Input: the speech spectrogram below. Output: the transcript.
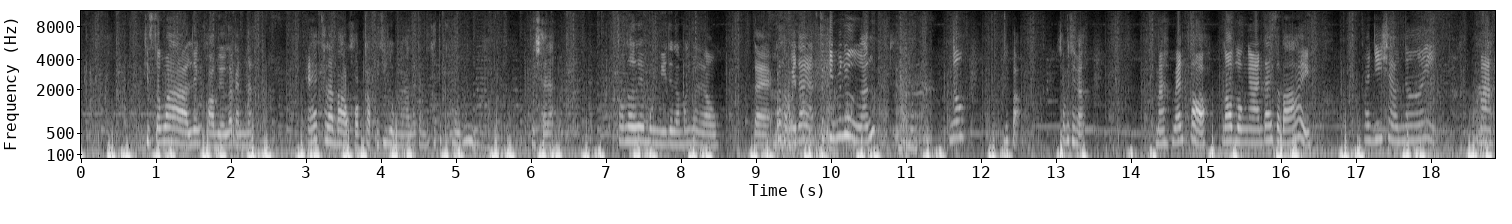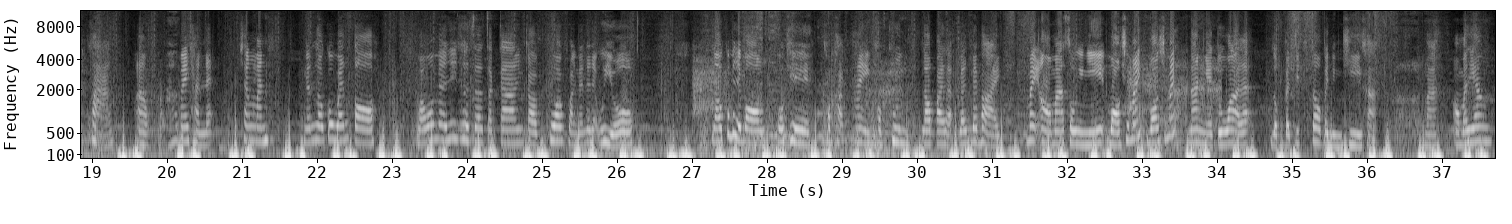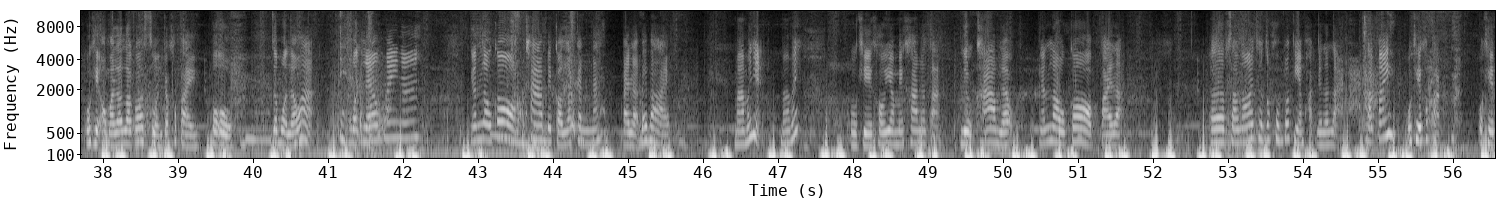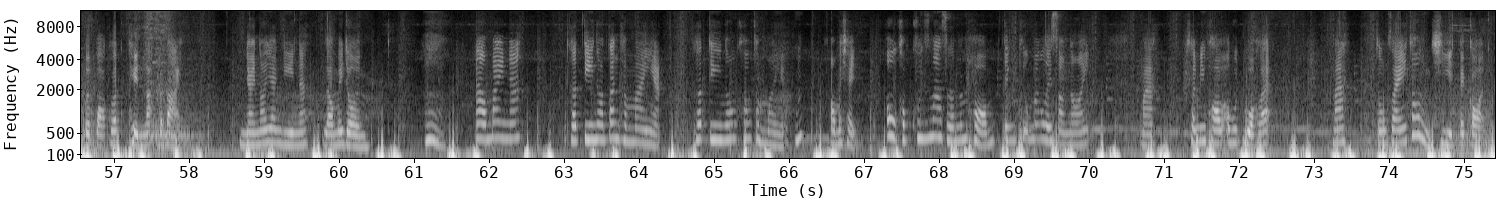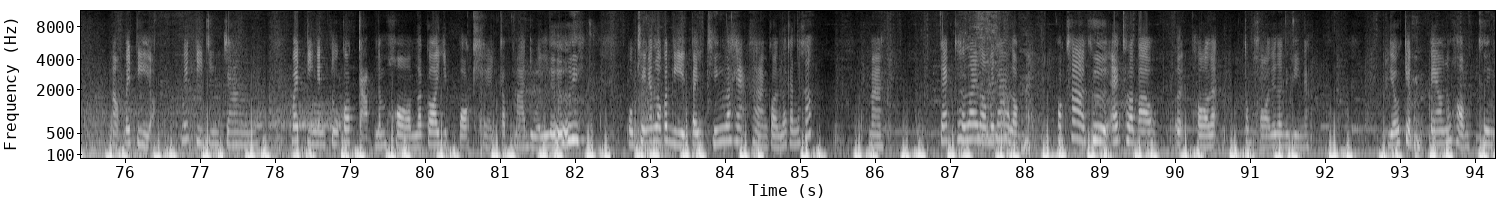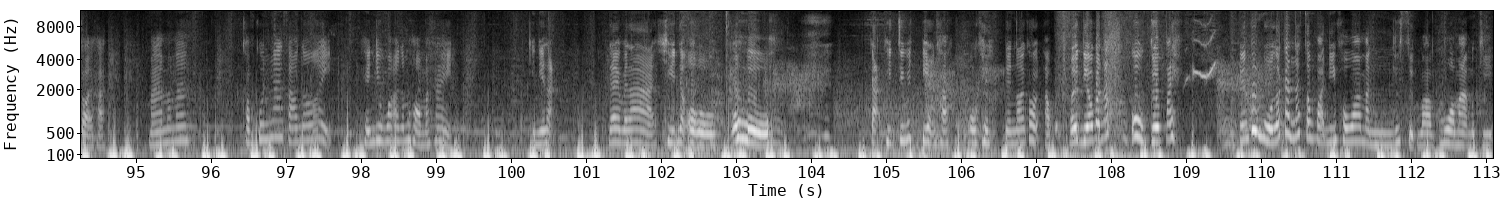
ดซะว่าเร่งความเร็วแล้วกันนะ แอดคาราบาวขอกลับไปที่โรงงานแล้วกันนะคะทุกคน ไม่ใช่ละต้องเลิกเล่นมึงนี้ได้แล้วมั้งเนี่ยเรา แต่ก็ทำไม่ได้อะจะกินไม่เหมือนเนาะหรือเปล่าใช่ไหมใช่ไหมมาแว้นต่อรอบโรงงานได้สบายสวัสดีชาวน้อยมาขวางเอาไม่ทันแล้วช่างมันงั้นเราก็แว้นต่อหวังว่าแมรี่เธอจะจัดการกับพวกฝั่งนั้นได้แน่อุ้ยโย เราก็ไม่ได้มอง โอเคเขาผลักให้ขอบคุณ เราไปละแว้นบายบาย ไม่ออกมาทรงอย่างนี้ มองใช่ไหมมองใช่ไหมนั่นไงตัวว่าแล้วหลบกับจิตโตไปหนึ่งทีค่ะ มาออกมายัง โอเค ออกมาแล้วเราก็สวนกลับเข้าไป โอ้โอจะหมดแล้วอะ หมดแล้วไม่นะ งั้นเราก็ข้ามไปก่อนแล้วกันนะ ไปละบ๊ายบาย มาไหมเนี่ย มาไหม โอเคเขายังไม่ข้ามหน้าต่างเร็วข้ามแล้ว งั้นเราก็ไปละ เออสาวน้อยเธอต้องคงต้องเตรียมผักได้แล้วล่ะผักไหมโอเคเขาผัก โอเค เปิดปอกแล้วเห็นละบ๊ายบายย่างน้อยยังดีนะ เราไม่โดนเฮ้าไม่นะเธอตีน้องตั้นทำไมอะเธอตีน้องเขาทำไมอะเอาไม่ใช่โอ้ขอบคุณมากสำหรับน้ำหอม thank you มากเลยสาวน้อย มา ฉันมีพร้อมอาวุธบวกแล้วมาสงสัยต้องฉีดไปก่อนอ้าวไม่ตีหรอไม่ตีจริงจัง ไม่ตีงั้นตูก็กลับน้ำหอม แล้วก็หยิบปอกแขนกลับมาด่วนเลย โอเคงั้นเราก็ดีดไปทิ้งแล้วแหกห่างก่อนแล้วกันนะคะ มาแจ็คเธอไล่เราไม่ได้หรอก เพราะข้าคือแอคคาราบาลเอ้ยพอละต้องพอได้แล้วจริงๆนะ เดี๋ยวเก็บแปลวน้ำหอมคืนก่อนค่ะ มามามาขอบคุณมากสาวน้อย เห็นอยู่ว่าเอาน้ำหอมมาให้ ทีนี้แหละได้เวลาฉีดนะโอ้โหโอ้โหกะผิดชีวิตเปลี่ยนค่ะ โอเคเดี๋ยวน้อยก็เอาเฮ้ยเดี๋ยวกันนะโอ้เกือบไปงั้นขึ้นหมูแล้วกันนะจังหวะนี้เพราะว่ามันรู้สึกว่ามัวมากเมื่อกี้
